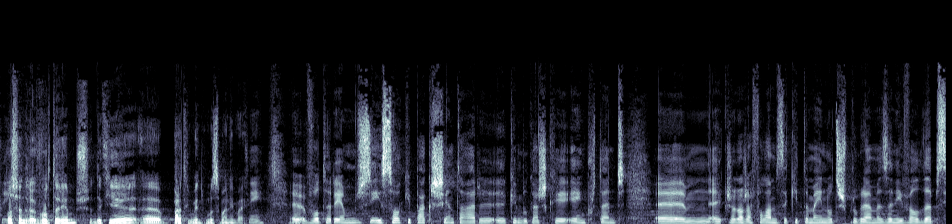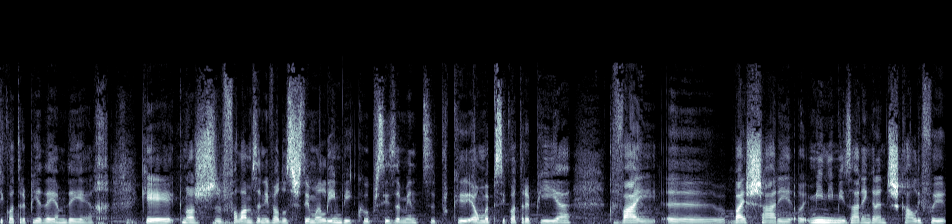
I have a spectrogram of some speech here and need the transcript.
Sim. Alexandra, voltaremos daqui a, a, praticamente uma semana e meia. Sim, uh, voltaremos e só aqui para acrescentar, uh, que eu acho que é importante, uh, que nós já falámos aqui também noutros programas a nível da psicoterapia da MDR, Sim. que é que nós falámos a nível do sistema límbico, precisamente porque é uma psicoterapia que vai uh, baixar e minimizar em grande escala, e foi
